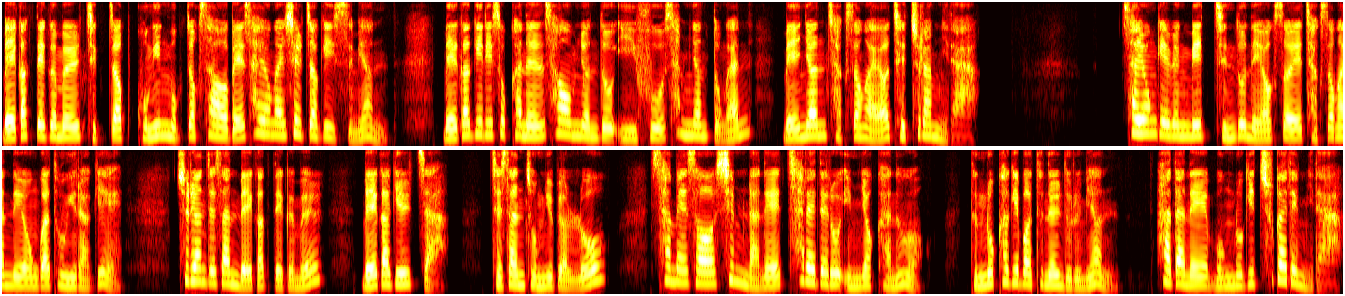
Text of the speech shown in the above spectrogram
매각대금을 직접 공익 목적 사업에 사용한 실적이 있으면 매각일이 속하는 사업연도 이후 3년 동안 매년 작성하여 제출합니다. 사용계획 및 진도 내역서에 작성한 내용과 동일하게 출연재산 매각대금을 매각일자, 재산 종류별로 3에서 10란에 차례대로 입력한 후 등록하기 버튼을 누르면 하단에 목록이 추가됩니다.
